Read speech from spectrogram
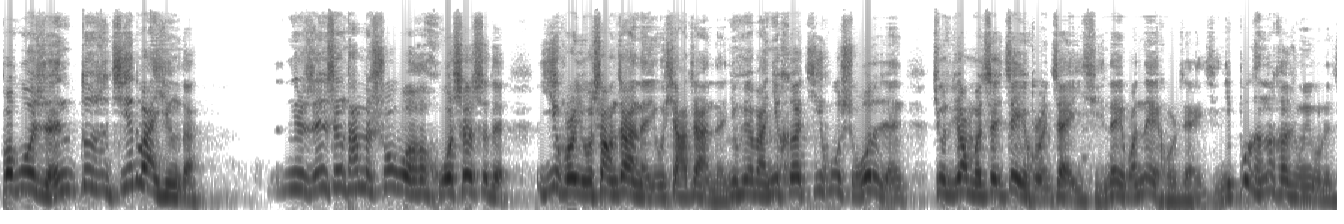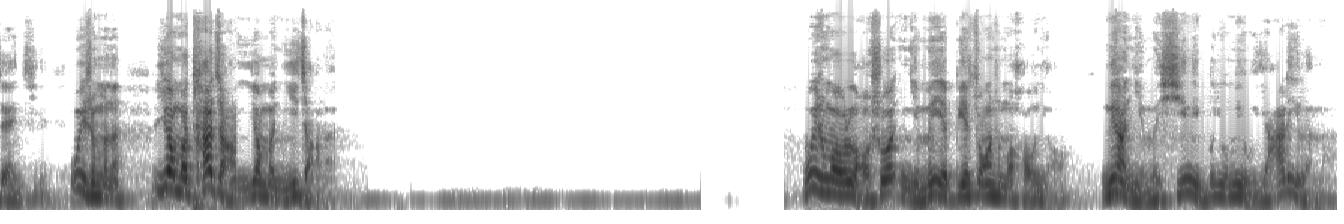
包括人都是阶段性的，你人生他们说过和火车似的，一会儿有上站的，有下站的。你会发现，你和几乎所有的人，就要么这这一会儿在一起，那一会儿那一会儿在一起，你不可能和所有人在一起。为什么呢？要么他涨，要么你涨了。为什么我老说你们也别装什么好鸟？那样你们心里不就没有压力了吗？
